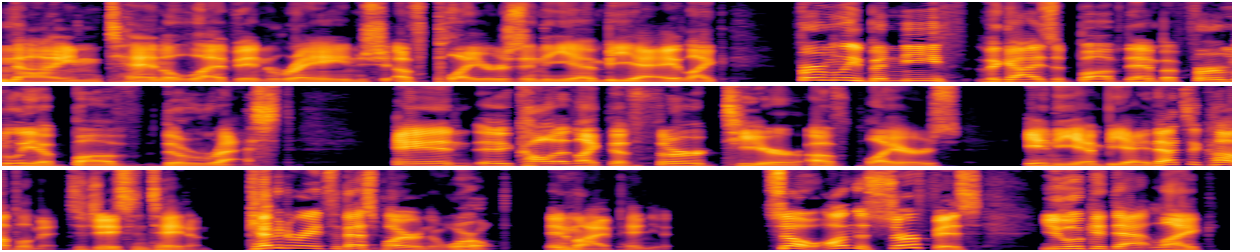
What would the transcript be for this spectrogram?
9, 10, 11 range of players in the NBA. Like firmly beneath the guys above them, but firmly above the rest. And uh, call it like the third tier of players in the NBA. That's a compliment to Jayson Tatum. Kevin Durant's the best player in the world, in my opinion. So on the surface, you look at that like,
